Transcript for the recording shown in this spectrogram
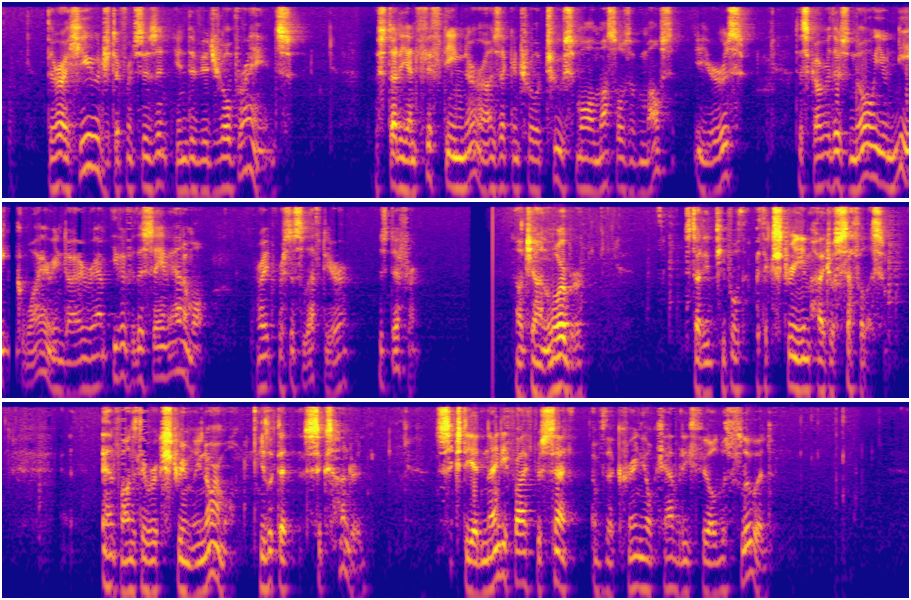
there are huge differences in individual brains. A study on 15 neurons that control two small muscles of mouse ears discovered there's no unique wiring diagram even for the same animal. Right versus left ear is different. Now John Lorber studied people with extreme hydrocephalus and found that they were extremely normal. He looked at 600. 60 had 95% of the cranial cavity filled with fluid.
